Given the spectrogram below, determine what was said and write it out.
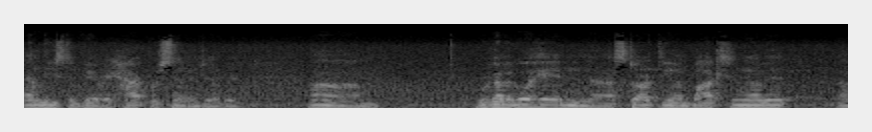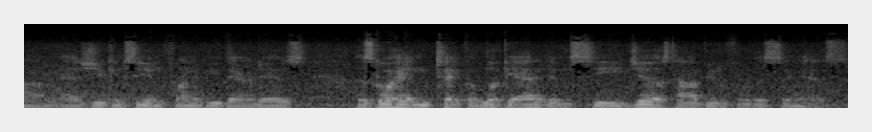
at least a very high percentage of it. Um, we're going to go ahead and uh, start the unboxing of it. Um, as you can see in front of you, there it is. Let's go ahead and take a look at it and see just how beautiful this thing is.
